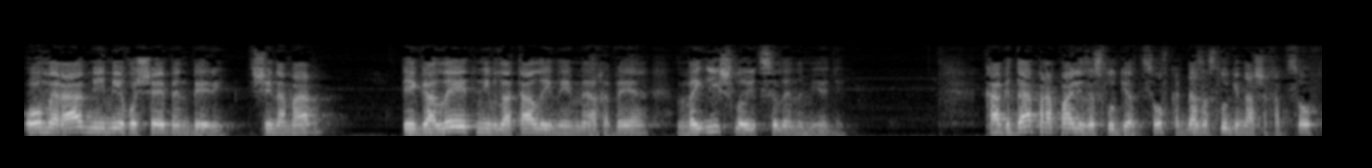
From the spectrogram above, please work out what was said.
Омерав мими Роше бен Бери. Шинамар. Эгалеет нивлата лейне меахавея. Ваишло и целена меди. Когда пропали заслуги отцов, когда заслуги наших отцов,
